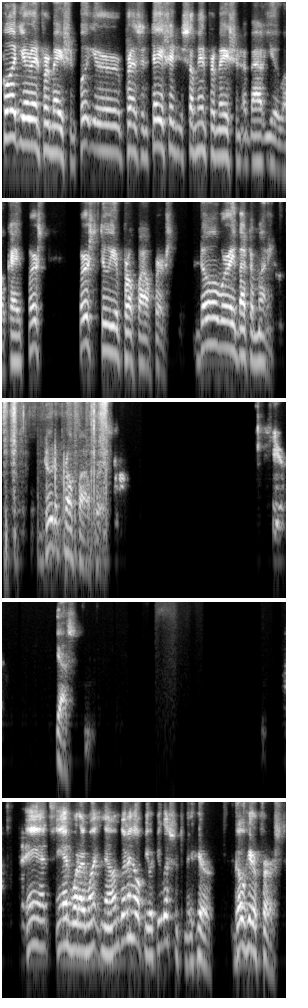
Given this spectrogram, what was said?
put your information, put your presentation, some information about you, okay? First, first do your profile first. Don't worry about the money. Do the profile first. Here. Yes. And, and what I want, now I'm gonna help you if you listen to me here. Go here first.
